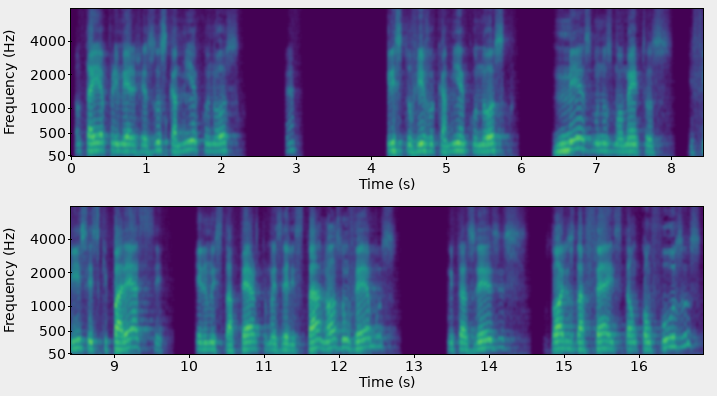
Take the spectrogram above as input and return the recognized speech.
Então está aí a primeira, Jesus caminha conosco, né? Cristo vivo caminha conosco, mesmo nos momentos difíceis, que parece que Ele não está perto, mas Ele está, nós não vemos, muitas vezes, os olhos da fé estão confusos,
